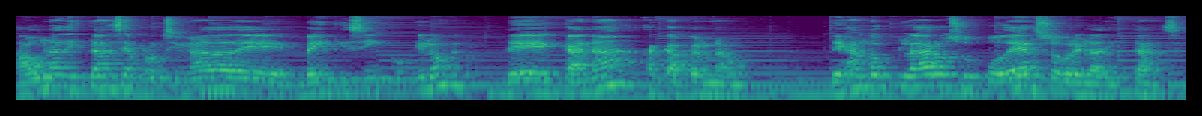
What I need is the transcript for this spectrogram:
a una distancia aproximada de 25 kilómetros, de Caná a Capernaum, dejando claro su poder sobre la distancia.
